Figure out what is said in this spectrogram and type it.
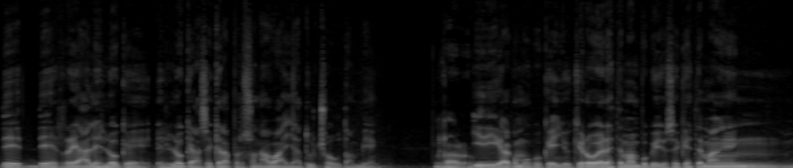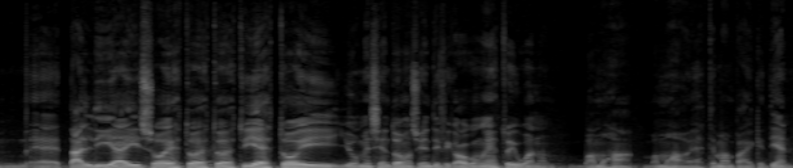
de- de real es lo, que, es lo que hace que la persona vaya a tu show también. Claro. Y diga como que, ok, yo quiero ver a este man porque yo sé que este man en eh, tal día hizo esto, esto, esto y esto y yo me siento demasiado identificado con esto y bueno, vamos a, vamos a ver a este man para ver qué tiene.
